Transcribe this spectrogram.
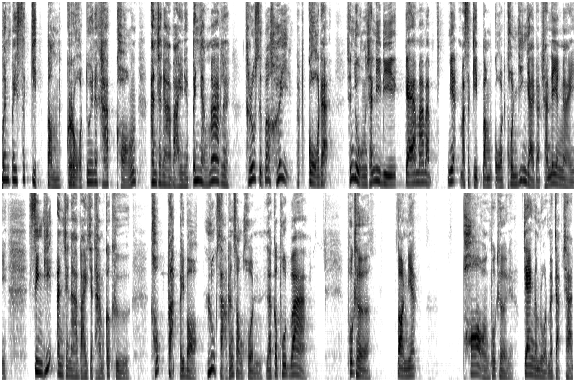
มันไปสะกิดต่อมโกรธด้วยนะครับ ของอัญชนาใบเนี่ยเป็นอย่างมากเลยเธอรู้สึกว่าเฮ้ยแบบโกรธอะฉันอยู่ของฉันดีๆ แกมาแบบเนี่ยมาสะกิดต่อมโกรธคนยิ่งใหญ่แบบฉันได้ยังไง สิ่งที่อัญชนาใบจะทำก็คือ เขากลับไปบอก ลูกสาวทั้งสองคน แล้วก็พูดว่า พวกเธอตอนเนี้ยพ่อของพวกเธอเนี่ยแจ้งตำรวจมาจับฉัน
